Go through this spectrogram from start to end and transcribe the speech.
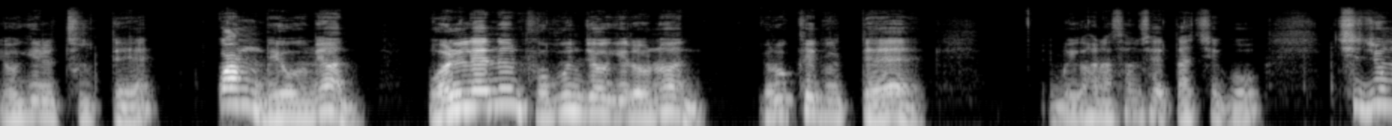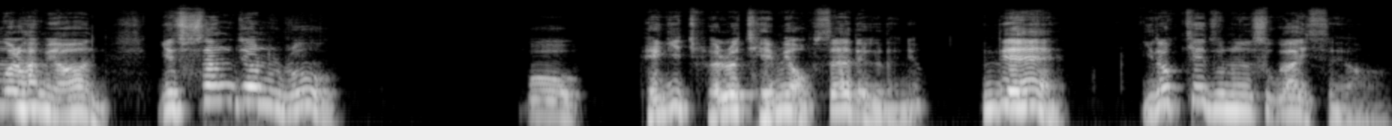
여기를 둘때꽉 메우면 원래는 부분적으로는 이렇게 둘 때 뭐 이거 하나 선수했다 치고 치중을 하면 이게 수상전으로 뭐 백이 별로 재미없어야 되거든요. 근데 이렇게 두는 수가 있어요.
